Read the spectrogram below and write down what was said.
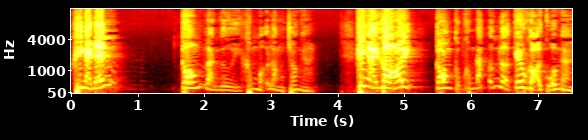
Khi Ngài đến, con là người không mở lòng cho Ngài. Khi Ngài gọi, con cũng không đáp ứng lời kêu gọi của Ngài.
